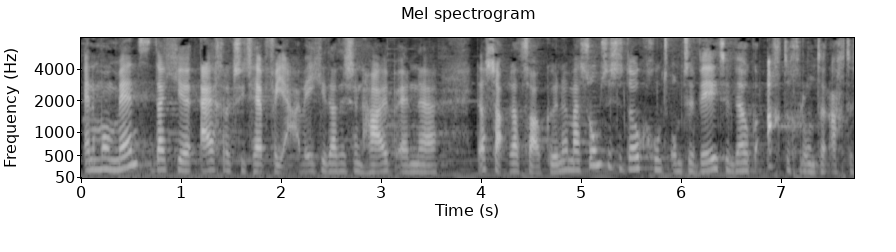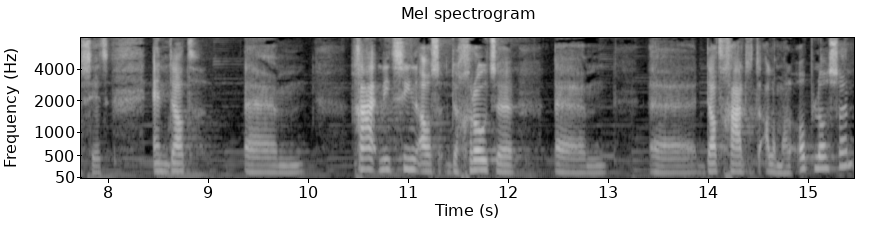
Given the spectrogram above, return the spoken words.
En het moment dat je eigenlijk zoiets hebt van ja, weet je, dat is een hype en uh, dat, zou, dat zou kunnen. Maar soms is het ook goed om te weten welke achtergrond erachter zit. En dat um, ga het niet zien als de grote, um, uh, dat gaat het allemaal oplossen.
